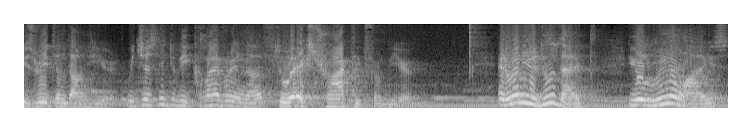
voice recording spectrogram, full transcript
is written down here. We just need to be clever enough to extract it from here. And when you do that, you'll realize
